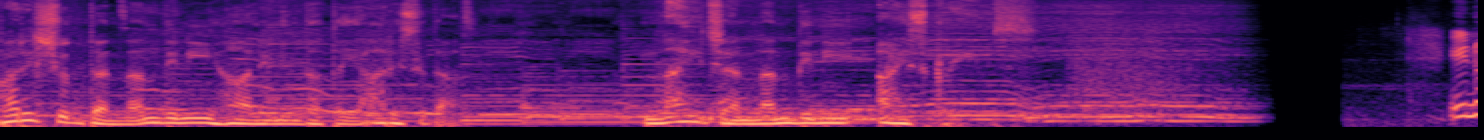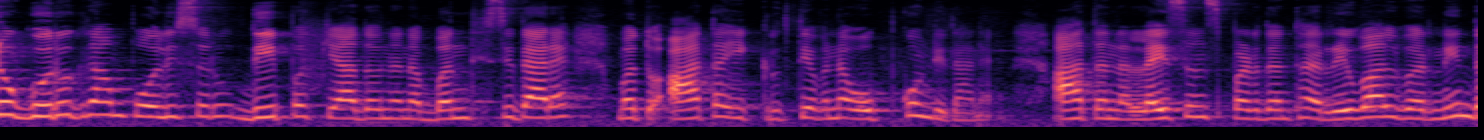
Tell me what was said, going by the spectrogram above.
ಪರಿಶುದ್ಧ ನಂದಿನಿ ಹಾಲಿನಿಂದ ತಯಾರಿಸಿದ ನೈಜ ನಂದಿನಿ ಐಸ್ ಕ್ರೀಮ್ಸ್. ಇನ್ನು ಗುರುಗ್ರಾಮ್ ಪೊಲೀಸರು ದೀಪಕ್ ಯಾದವ್ನನ್ನು ಬಂಧಿಸಿದ್ದಾರೆ ಮತ್ತು ಆತ ಈ ಕೃತ್ಯವನ್ನು ಒಪ್ಕೊಂಡಿದ್ದಾನೆ. ಆತನ ಲೈಸೆನ್ಸ್ ಪಡೆದಂಥ ರಿವಾಲ್ವರ್ನಿಂದ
